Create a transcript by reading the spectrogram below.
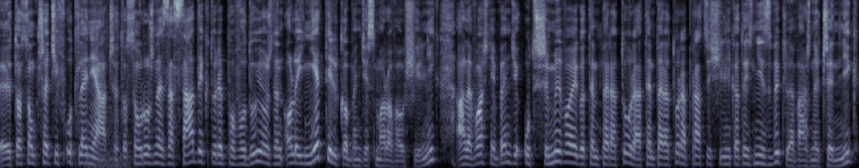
y, to są przeciwutleniacze, to są różne zasady, które powodują, że ten olej nie tylko będzie smarował silnik, ale właśnie będzie utrzymywał jego temperaturę. A temperatura pracy silnika to jest niezwykle ważny czynnik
